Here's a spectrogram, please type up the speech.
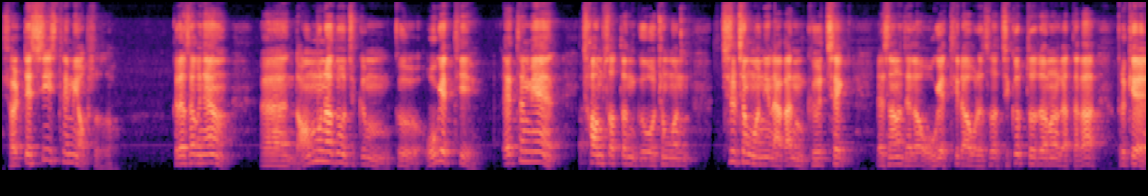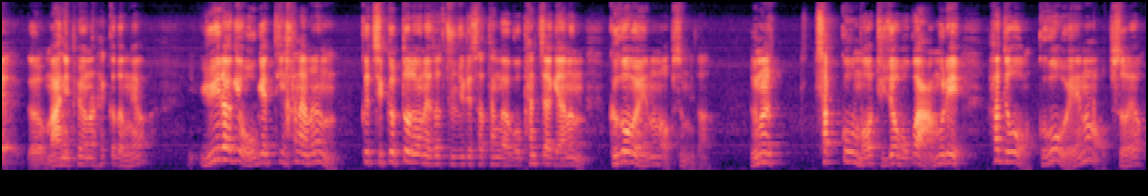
절대 시스템이 없어서 그래서 그냥 에, 너무나도 지금 그 오게티 애터미에 처음 썼던 그 5천권 7천권이 나간 그 책에서는 제가 오게티라고 그래서 직급 도전을 갖다가 그렇게 그 많이 표현을 했거든요. 유일하게 오게티 하나는 그 직급 도전에서 줄줄이 사탕 가고 판짜기 하는 그거 외에는 없습니다. 눈을 잡고 뭐 뒤져보고 아무리 하도 그거 외에는 없어요.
